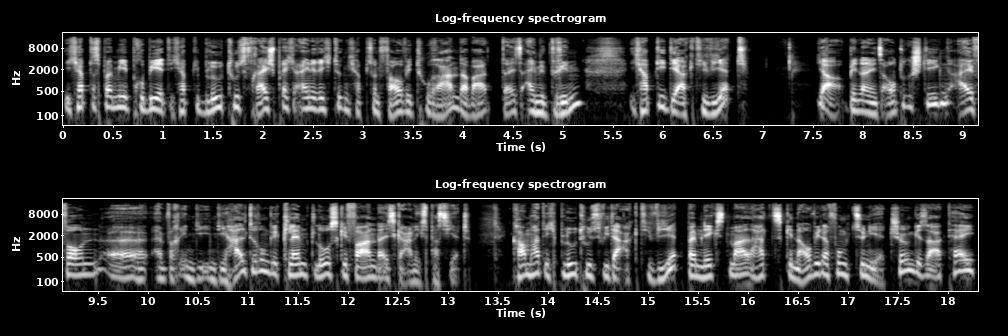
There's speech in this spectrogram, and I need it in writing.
ich habe das bei mir probiert. Ich habe die Bluetooth-Freisprecheinrichtung. Ich habe so ein VW Turan, da war, da ist eine drin. Ich habe die deaktiviert ja, bin dann ins Auto gestiegen, iPhone äh, einfach in die, in die Halterung geklemmt, losgefahren, da ist gar nichts passiert. Kaum hatte ich Bluetooth wieder aktiviert, beim nächsten Mal hat es genau wieder funktioniert. Schön gesagt, hey,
